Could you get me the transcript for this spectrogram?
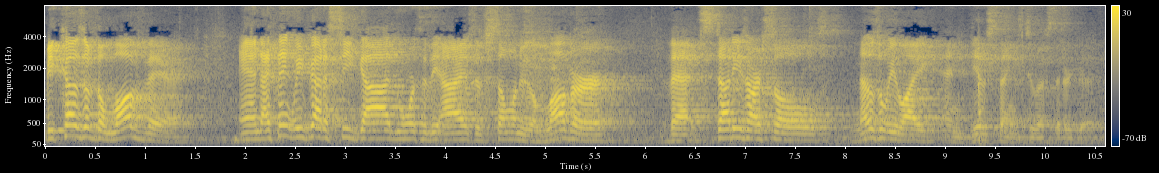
because of the love there. And I think we've got to see God more through the eyes of someone who's a lover that studies our souls, knows what we like, and gives things to us that are good.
